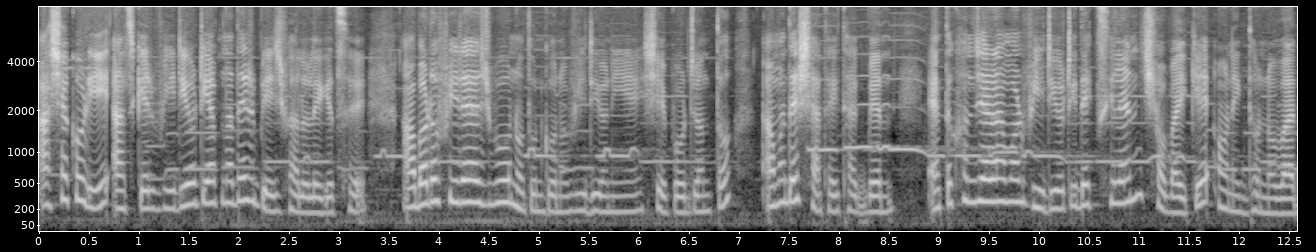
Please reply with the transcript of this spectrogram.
আশা করি আজকের ভিডিওটি আপনাদের বেশ ভালো লেগেছে। আবারও ফিরে আসব নতুন কোনো ভিডিও নিয়ে। সে পর্যন্ত আমাদের সাথেই থাকবেন। এতক্ষণ যারা আমার ভিডিওটি দেখছিলেন, সবাইকে অনেক ধন্যবাদ।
